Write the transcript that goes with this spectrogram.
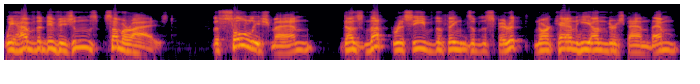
we have the divisions summarized. The soulish man does not receive the things of the Spirit, nor can he understand them,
